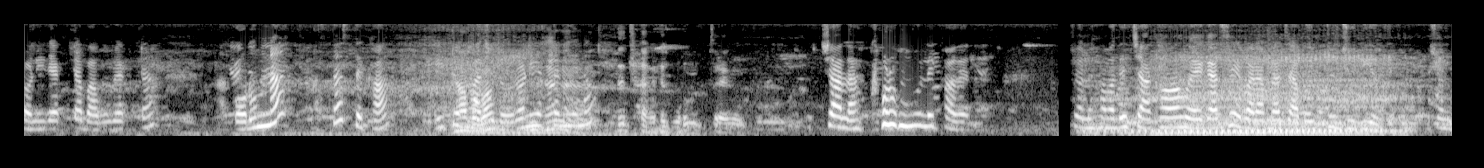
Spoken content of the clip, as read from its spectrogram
রনির একটা বাবুর একটা। গরম না? আস্তে আস্তে খা। এই তো না। ভাজলো। রনি একটা নিয়ে নাও। চালা গরম বলে খাবে না। চলো আমাদের চা খাওয়া হয়ে গেছে এবার আমরা যাব একটু জুডিওতে। চলো।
